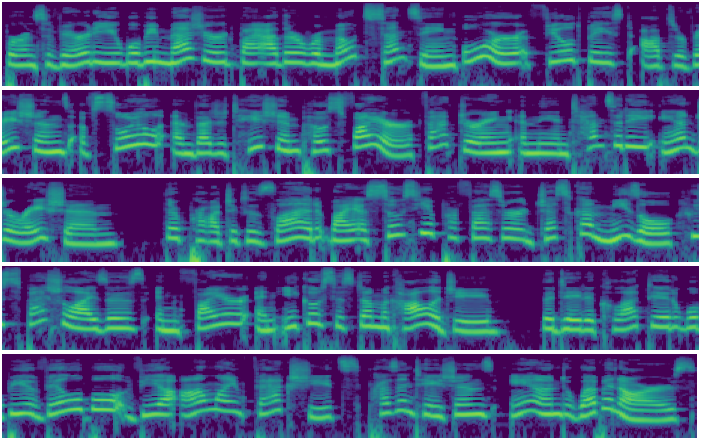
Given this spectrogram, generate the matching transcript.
Burn severity will be measured by either remote sensing or field based observations of soil and vegetation post fire, factoring in the intensity and duration. The project is led by Associate Professor Jessica Miesel, who specializes in fire and ecosystem ecology. The data collected will be available via online fact sheets, presentations, and webinars.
